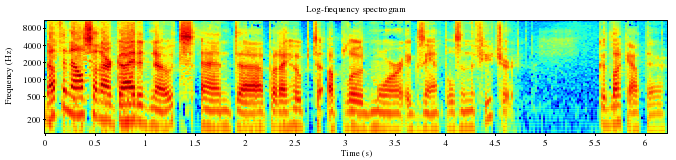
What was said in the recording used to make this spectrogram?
nothing else on our guided notes, and uh, but I hope to upload more examples in the future. Good luck out there.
